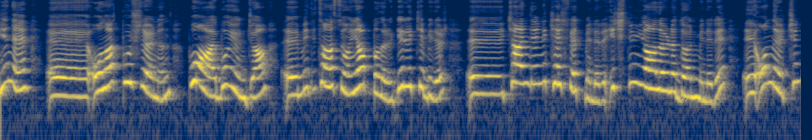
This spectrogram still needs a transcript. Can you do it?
Yine e, oğlak burçlarının bu ay boyunca e, meditasyon yapmaları gerekebilir e, kendilerini keşfetmeleri, iç dünyalarına dönmeleri e, onlar için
